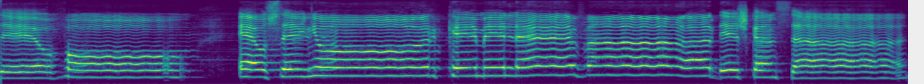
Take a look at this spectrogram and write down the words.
eu vou. É o Senhor que me leva a descansar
